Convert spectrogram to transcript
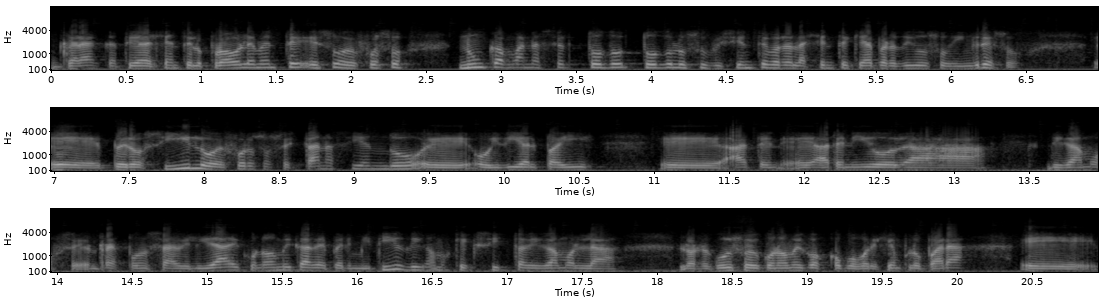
gran cantidad de gente. Probablemente esos esfuerzos nunca van a ser todo, todo lo suficiente para la gente que ha perdido sus ingresos. Eh, pero sí los esfuerzos se están haciendo. Eh, hoy día el país ha, ha tenido la digamos, responsabilidad económica de permitir, digamos, que exista, digamos, la, los recursos económicos como, por ejemplo, para eh,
